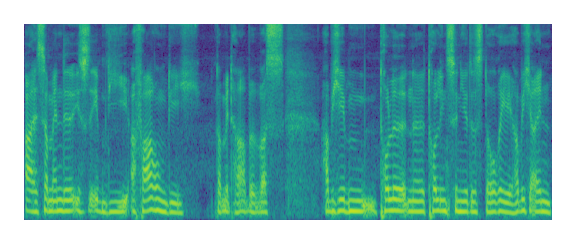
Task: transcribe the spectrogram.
Als am Ende ist eben die Erfahrung, die ich damit habe. Was habe ich eben tolle, eine toll inszenierte Story? Habe ich einen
